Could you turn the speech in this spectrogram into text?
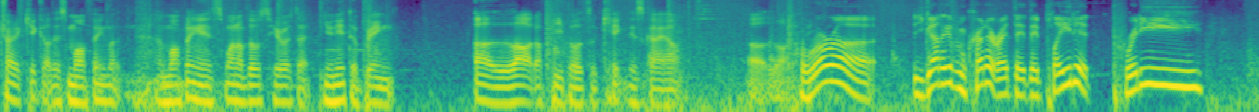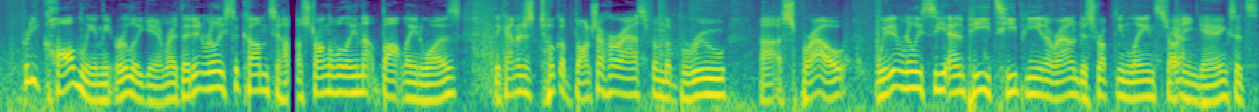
Try to kick out this Morphling, but uh, Morphling is one of those heroes that you need to bring a lot of people to kick this guy out. A lot. Of Aurora, you got to give them credit, right? They, they played it pretty pretty calmly in the early game, right? They didn't really succumb to how strong of a lane that bot lane was. They kind of just took a bunch of harass from the Brew uh, Sprout. We didn't really see NP TPing around, disrupting lanes, starting ganks. It's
